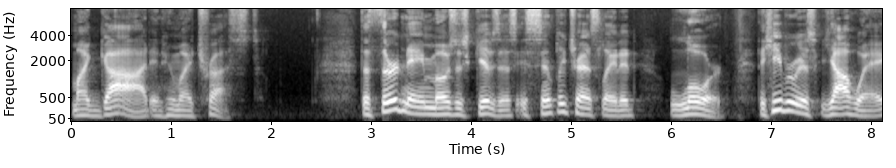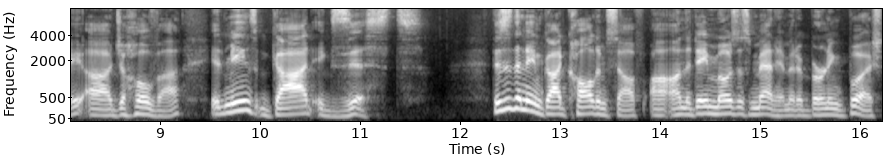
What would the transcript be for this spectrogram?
my God in whom I trust. The third name Moses gives us is simply translated Lord. The Hebrew is Yahweh, uh, Jehovah. It means God exists. This is the name God called himself uh, on the day Moses met him at a burning bush,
